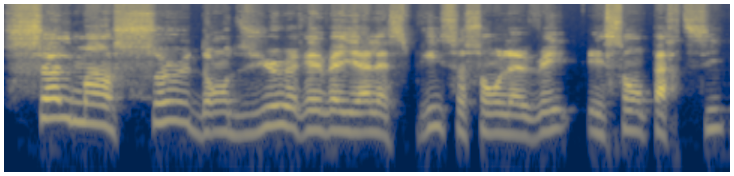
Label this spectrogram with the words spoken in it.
seulement ceux dont Dieu réveillait l'esprit se sont levés et sont partis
